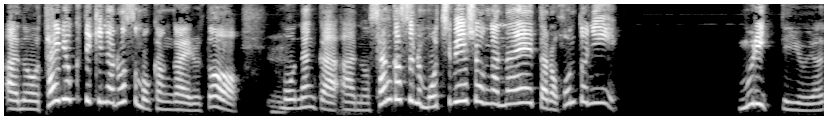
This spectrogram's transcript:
あの、体力的なロスも考えると、うん。もうなんか、あの、参加するモチベーションがなえたら本当に無理っていうや、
